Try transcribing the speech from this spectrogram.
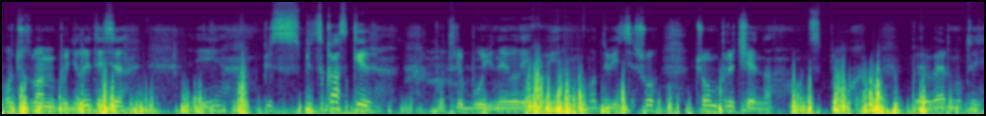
Хочу з вами поділитися і підсказки потребую невеликої. От дивіться, що, в чому причина. От плуг перевернутий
